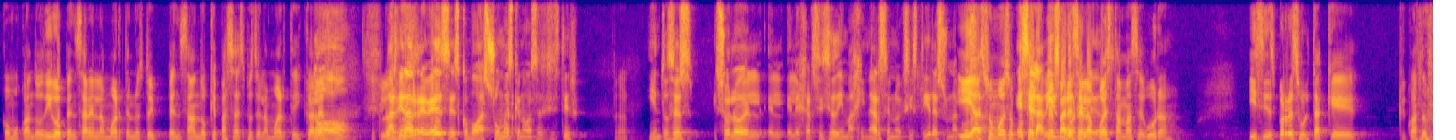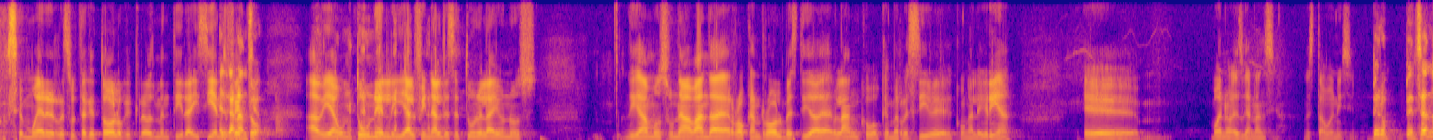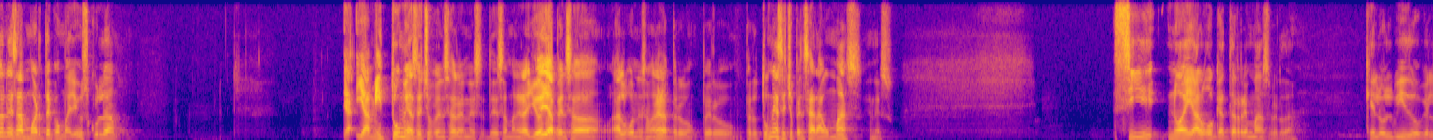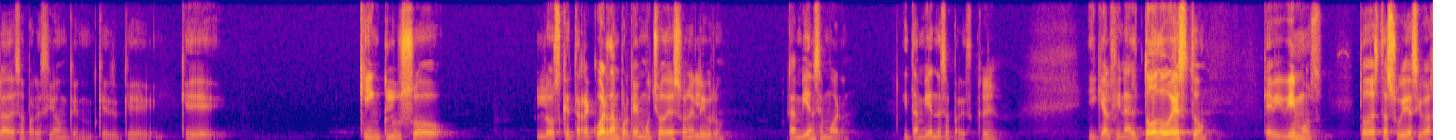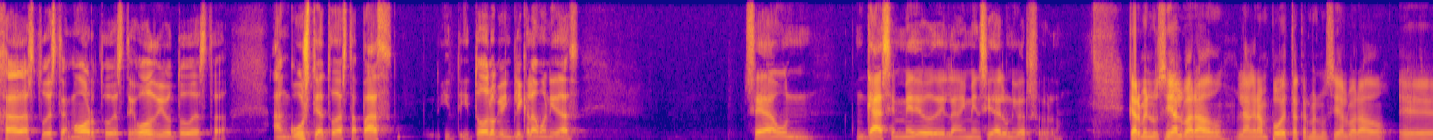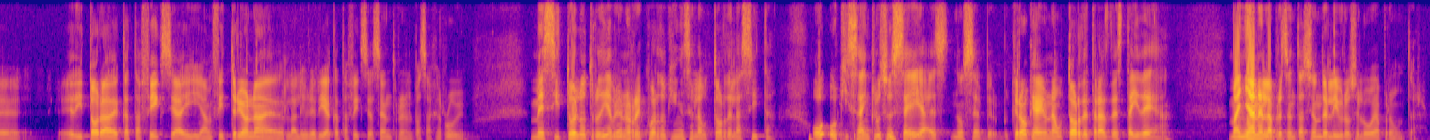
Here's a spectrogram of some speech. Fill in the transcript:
Como cuando digo pensar en la muerte, no estoy pensando qué pasa después de la muerte y cuál no, es- más bien al revés, es como asumes que no vas a existir. Claro. Y entonces solo el, el- el ejercicio de imaginarse no existir es una cosa... Y asumo eso es porque el abismo, me parece la apuesta más segura. Y si después resulta que, que cuando uno se muere resulta que todo lo que creo es mentira y sí, en Es efecto, ganancia. había un túnel y al final de ese túnel hay unos, digamos, una banda de rock and roll vestida de blanco que me recibe con alegría, eh, bueno, es ganancia. Está buenísimo. Pero pensando en esa muerte con mayúscula, y a, y a mí tú me has hecho pensar en es- de esa manera. Yo ya pensaba algo en esa manera, pero, pero, pero tú me has hecho pensar aún más en eso. Sí, no hay algo que aterre más, ¿verdad? Que el olvido, que la desaparición, que, que, que, que, que incluso los que te recuerdan, porque hay mucho de eso en el libro, también se mueren y también desaparezcan. Sí. Y que al final todo esto que vivimos, todas estas subidas y bajadas, todo este amor, todo este odio, toda esta angustia, toda esta paz y, todo lo que implica la humanidad, sea un gas en medio de la inmensidad del universo, ¿verdad? Carmen Lucía Alvarado, la gran poeta Carmen Lucía Alvarado, eh, editora de Catafixia y anfitriona de la librería Catafixia Centro en el Pasaje Rubio, me citó el otro día, pero yo no recuerdo quién es el autor de la cita. O, quizá incluso es ella, es, no sé, creo que hay un autor detrás de esta idea. Mañana en la presentación del libro se lo voy a preguntar.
